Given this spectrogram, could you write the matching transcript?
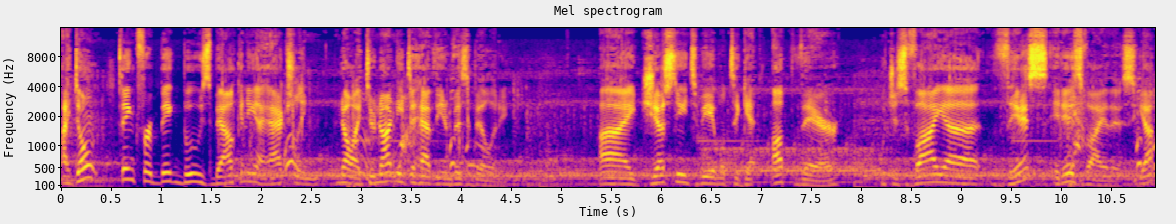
I don't think for Big Boo's balcony, I actually... No, I do not need to have the invisibility. I just need to be able to get up there, which is via this. It is via this. Yep.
